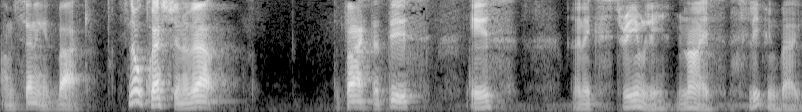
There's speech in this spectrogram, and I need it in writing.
I'm sending it back. It's no question about the fact that this is an extremely nice sleeping bag.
